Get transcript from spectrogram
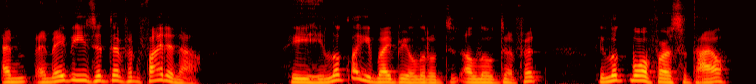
and and maybe he's a different fighter now. He he looked like he might be a little a little different. He looked more versatile,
